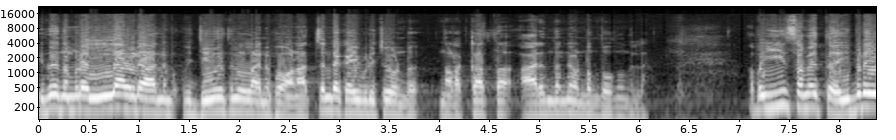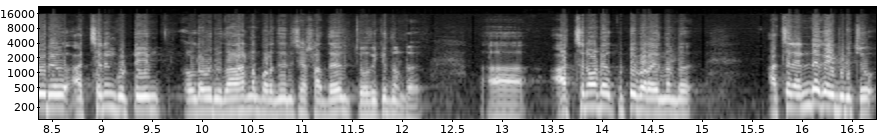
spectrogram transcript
ഇത് നമ്മുടെ എല്ലാവരുടെ അനുഭവ ജീവിതത്തിലുള്ള അനുഭവമാണ്. അച്ഛന്റെ കൈ പിടിച്ചുകൊണ്ട് നടക്കാത്ത ആരും തന്നെ ഉണ്ടെന്ന് തോന്നുന്നില്ല. അപ്പോൾ ഈ സമയത്ത് ഇവിടെ ഒരു അച്ഛനും കുട്ടിയും ഉള്ള ഒരു ഉദാഹരണം പറഞ്ഞതിന് ശേഷം അദ്ദേഹം ചോദിക്കുന്നുണ്ട്. അച്ഛനോട് കുട്ടി പറയുന്നുണ്ട് അച്ഛൻ എന്റെ കൈ പിടിച്ചു.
